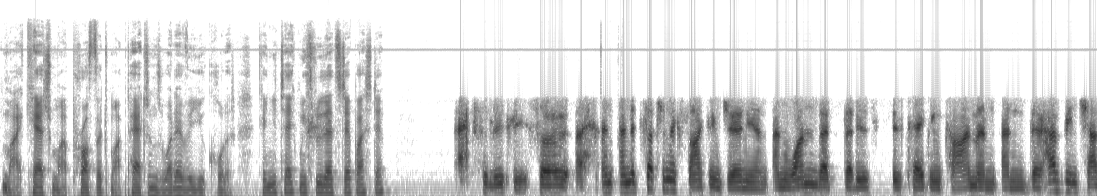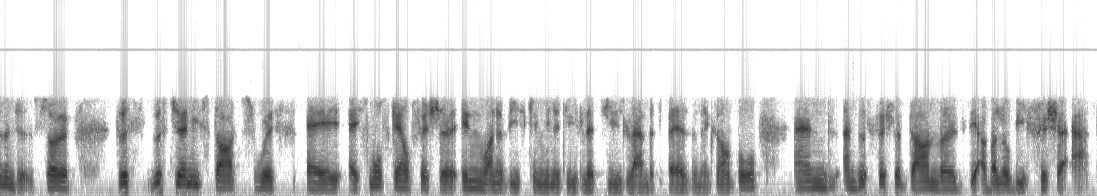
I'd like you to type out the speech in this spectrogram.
my catch, my profit, my patterns, whatever you call it. Can you take me through that step by step? Absolutely. So, uh, and, and it's such an exciting journey and, and one that, that is, is taking time and, and there have been challenges. So, this this journey starts with a, a small scale fisher in one of these communities. Let's use Lambert Bay as an example. And and this fisher downloads the Abalobi Fisher app.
